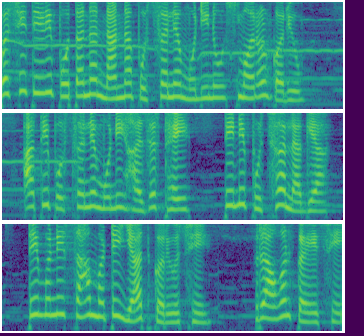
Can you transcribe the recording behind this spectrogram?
પછી તેણે પોતાના નાના પુત્સલ્ય મુનિનું સ્મરણ કર્યું. આથી પુત્સલ્ય મુનિ હાજર થઈ તેને પૂછવા લાગ્યા, તે મને શા માટે યાદ કર્યો છે? રાવણ કહે છે,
